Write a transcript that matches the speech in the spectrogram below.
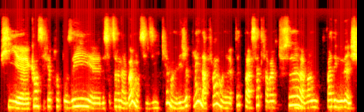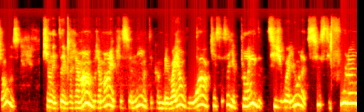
Puis euh, quand on s'est fait proposer euh, de sortir un album, on s'est dit, on a déjà plein d'affaires, on aurait peut-être passé à travers tout ça avant de faire des nouvelles choses. Puis on était vraiment, vraiment impressionnés. On était comme, ben voyons, wow, ok, c'est ça, il y a plein de petits joyaux là-dessus, c'est fou, là.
